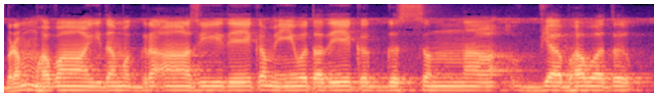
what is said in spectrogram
ಬ್ರಹ್ಮವಾ ಇದಮಗ್ರ ಆಸೀದೇಕಮೇವ ತದೇಕಗ್ಸನ್ನ ವ್ಯಭವತ್.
